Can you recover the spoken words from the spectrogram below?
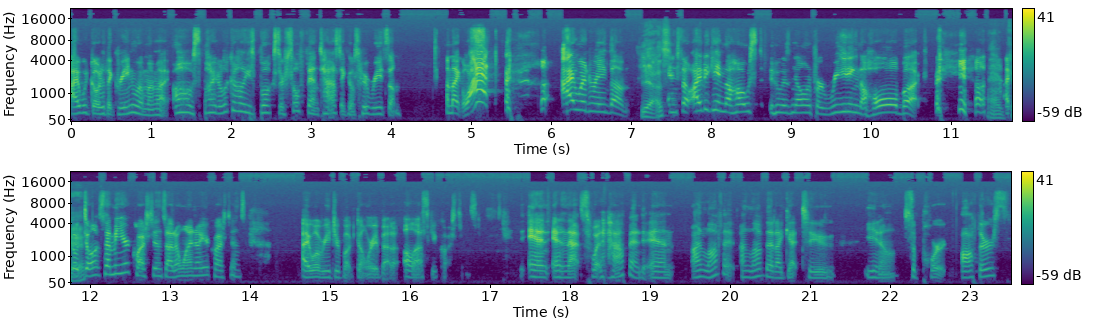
I would go to the green room. I'm like, oh, Spider, look at all these books. They're so fantastic. He goes, who reads them? I'm like, what? I would read them. Yes. And so I became the host who is known for reading the whole book. you know? okay. I go, don't send me your questions. I don't want to know your questions. I will read your book. Don't worry about it. I'll ask you questions. And and that's what happened. And I love it. I love that I get to, you know, support authors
